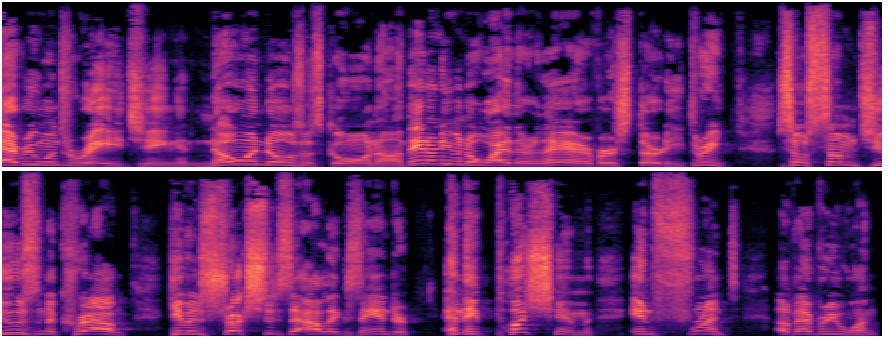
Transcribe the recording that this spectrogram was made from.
Everyone's raging. And no one knows what's going on. They don't even know why they're there. Verse 33. So some Jews in the crowd give instructions to Alexander and they push him in front of everyone.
